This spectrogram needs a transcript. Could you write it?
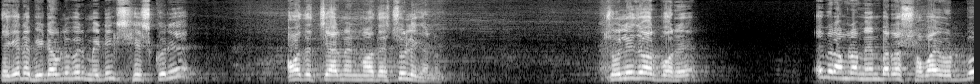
এখানে ভিডাব্লিউপির মিটিং শেষ করে আমাদের চেয়ারম্যান মহোদয় চলে গেল চলে যাওয়ার পরে এবার আমরা মেম্বাররা সবাই উঠবো।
